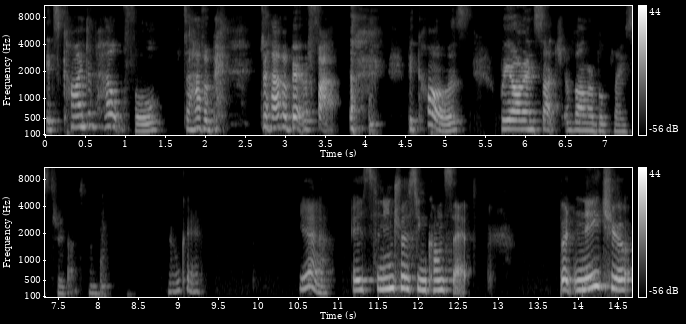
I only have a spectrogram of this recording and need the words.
it's kind of helpful to have a bit, to have a bit of fat because we are in such a vulnerable place through that time. Okay. Yeah, it's an interesting concept. But nature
